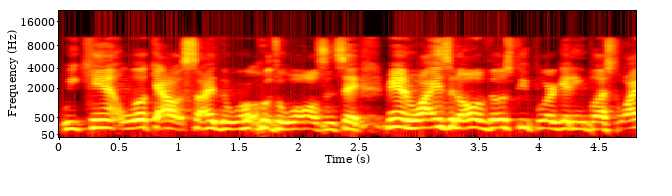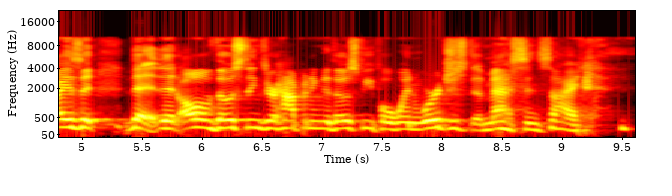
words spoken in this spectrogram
we can't look outside the, the walls and say, man, why is it all of those people are getting blessed? Why is it that, that all of those things are happening to those people when we're just a mess inside?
